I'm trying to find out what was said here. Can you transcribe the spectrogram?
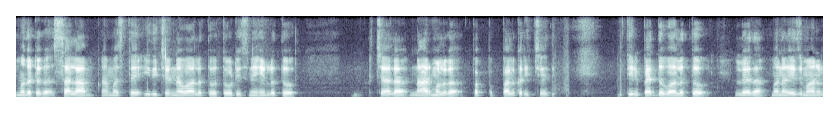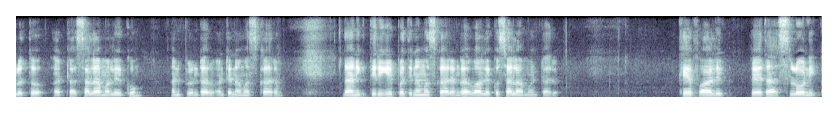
మొదటగా సలాం నమస్తే. ఇది చిన్నవాళ్ళతో తోటి స్నేహితులతో చాలా నార్మల్గా ప- పలకరించేది. తిరిగి పెద్దవాళ్ళతో లేదా మన యజమానులతో అట్లా సలాం అలైకుం అని అంటారు. అంటే నమస్కారం. దానికి తిరిగి ప్రతి నమస్కారంగా వాళ్ళకు సలాం అంటారు. కేఫ్ లేదా స్లోనిక్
